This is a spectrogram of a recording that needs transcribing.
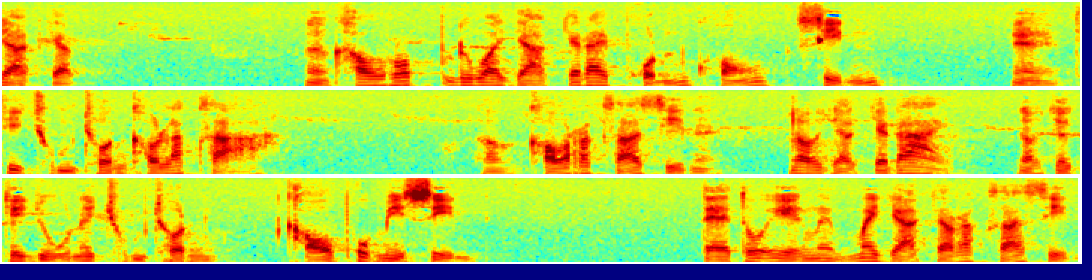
อยากจะเคารพหรือว่าอยากจะได้ผลของศีลที่ชุมชนเขารักษา เขารักษาศีลเราอยากจะได้ เราอยากจะอยู่ในชุมชนเขาผู้มีศีลแต่ตัวเองเนี่ยไม่อยากจะรักษาศีล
